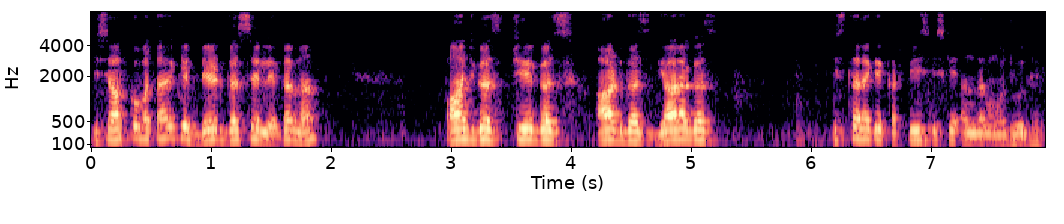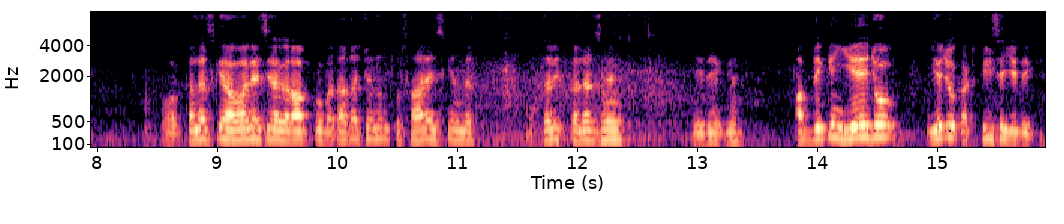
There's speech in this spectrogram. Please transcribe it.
जिसे आपको बताया कि डेढ़ गज़ से लेकर ना, पाँच गज़ छः गज़, आठ गज़, ग्यारह गज़ इस तरह के कट पीस इसके अंदर मौजूद है। और कलर्स के हवाले से अगर आपको बताता चलूँ तो सारे इसके अंदर मुख्तलिफ़ कलर्स हैं। ये देख लें। अब देखें, ये जो ये जो कट पीस है, ये देखें।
